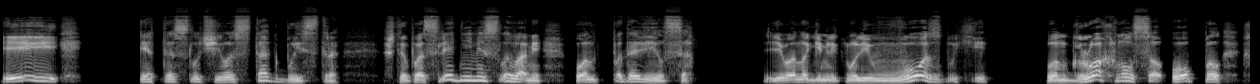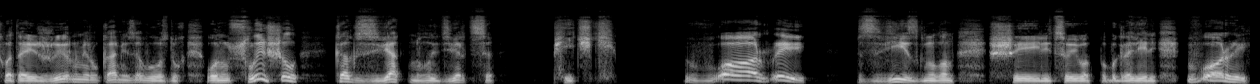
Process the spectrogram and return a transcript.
и...» Это случилось так быстро, что последними словами он подавился. Его ноги мелькнули в воздухе, он грохнулся об пол, хватая жирными руками за воздух. Он услышал, как звякнула дверца печки. «Воры!» — взвизгнул он, шея и лицо его побагровели. «Воры!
